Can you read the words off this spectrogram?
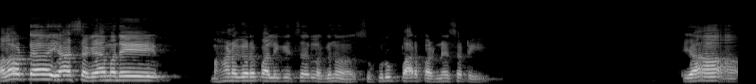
मला वाटतं या सगळ्यामध्ये महानगरपालिकेचं लग्न सुखरूप पार पाडण्यासाठी या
